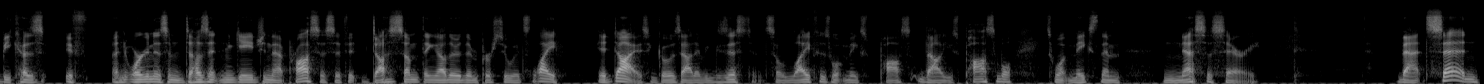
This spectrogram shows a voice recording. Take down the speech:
because if an organism doesn't engage in that process, if it does something other than pursue its life, it dies. It goes out of existence. So life is what makes values possible. It's what makes them necessary. That said,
